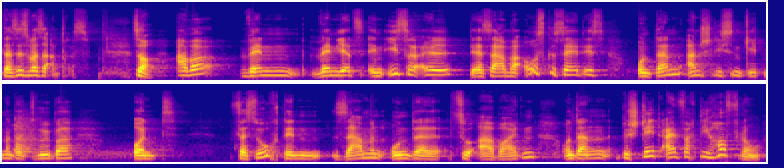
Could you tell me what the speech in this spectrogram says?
das ist was anderes. So, aber wenn, wenn jetzt in Israel der Same ausgesät ist und dann anschließend geht man darüber und versucht, den Samen unterzuarbeiten. Und dann besteht einfach die Hoffnung,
